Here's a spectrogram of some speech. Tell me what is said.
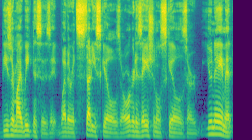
these are my weaknesses, it, whether it's study skills or organizational skills or you name it,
